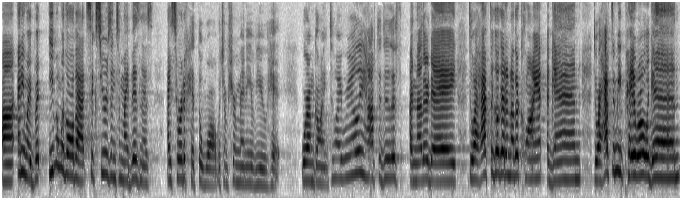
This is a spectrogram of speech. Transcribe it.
Uh, anyway, but even with all that, six years into my business, I sort of hit the wall, which I'm sure many of you hit, where I'm going, do I really have to do this another day? Do I have to go get another client again? Do I have to meet payroll again?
